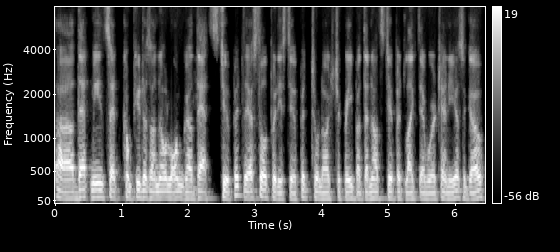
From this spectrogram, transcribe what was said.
Uh, that means that computers are no longer that stupid. They're still pretty stupid to a large degree, but they're not stupid like they were 10 years ago.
